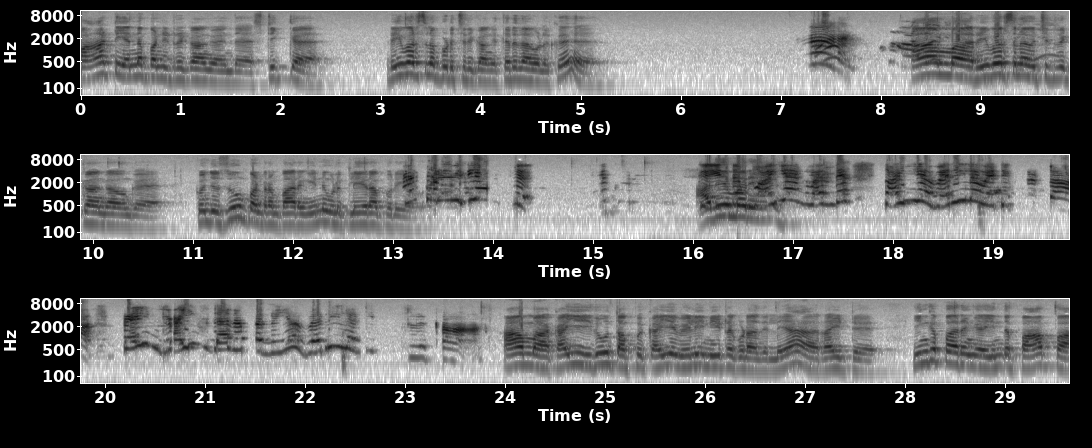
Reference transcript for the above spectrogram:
பாட்டு என்ன பண்ணிட்டு இருக்காங்க இந்த ஸ்டிக்க ரிவர்ஸ்ல பிடிச்சிருக்காங்க. தெரியுதா உங்களுக்கு? ஆமா ரிவர்ஸ்ல வச்சிட்டு இருக்காங்க அவங்க. கொஞ்சம் ஜூம் பண்றேன் பாருங்க இன்னும் உங்களுக்கு கிளியரா புரியும். அதே மாதிரி ஆமா கை இதுவும் தப்பு. கையை வெளியே நீட்டக்கூடாது இல்லையா? ரைட்டு இங்க பாருங்க இந்த பாப்பா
